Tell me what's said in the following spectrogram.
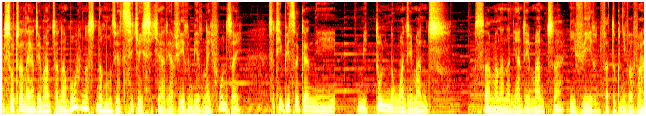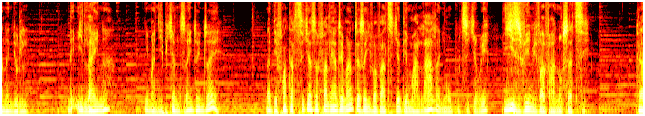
Misaotra ilay Andriamanitra namorona sy namonjy antsika isika ary averimerinay foana izay satria betsaka ny mitonona ho Andriamanitra. Samy manana ny Andriamanitra heveriny fa tokony hivavahana ny olona. Dia ilaina ny manipika an'izay indraindray. Na dia fantatrtsika aza fa ilay Andriamanitra izay hivavahantsika dia mahalala ny ao am-pontsika hoe izy ve no hivavahanao sa tsia. Ka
